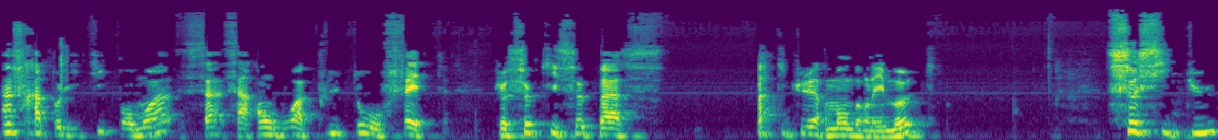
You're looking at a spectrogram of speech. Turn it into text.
infrapolitique, pour moi, ça renvoie plutôt au fait que ce qui se passe particulièrement dans les meutes, se situe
